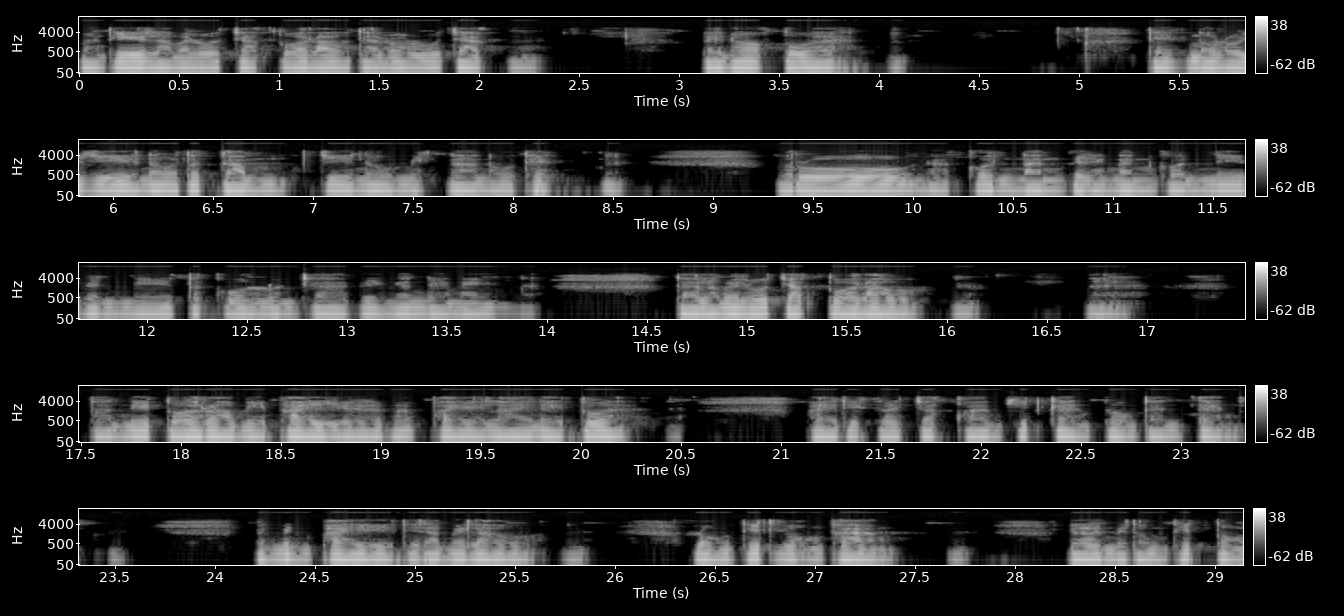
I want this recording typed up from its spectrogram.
บางทีเราไม่รู้จักตัวเราแต่เรารู้จักไปนอกตัว เทคโนโลยี นวัตกรรมจีโนมิกนาโนเทค รู้นะคนนั้นเป็นอย่างนั้นคนนี้เป็นนี้ตระกูลลุนชาติเป็นงั้นอย่างนี้นะแต่เราไม่รู้จักตัวเรานะนะตอนนี้ตัวเรามีภัยอยู่ภัยลายในตัวภัยที่เกิดจากความคิดการปรุงการแต่ง มันเป็นภัยที่ทำให้เราหลงทิศหลงทาง เดินไม่ตรงทิศตรง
